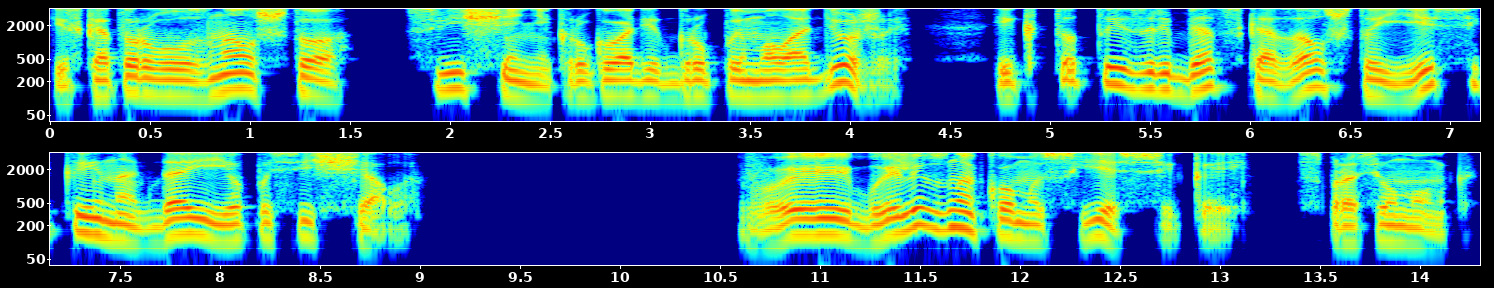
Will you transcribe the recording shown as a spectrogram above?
из которого узнал, что священник руководит группой молодежи, и кто-то из ребят сказал, что Ессика иногда ее посещала. «Вы были знакомы с Ессикой?» — спросил Мунк.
